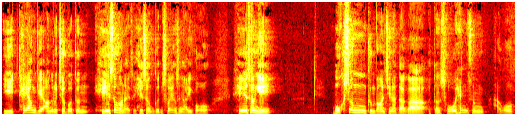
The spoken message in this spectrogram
이 태양계 안으로 접어든 해성 하나에서 해성, 그건 소행성이 아니고 해성이 목성 근방을 지나다가 어떤 소행성하고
